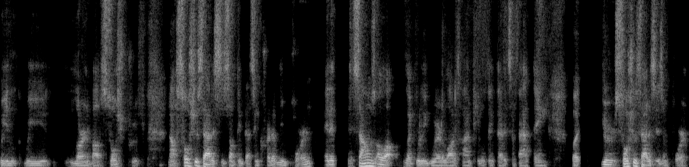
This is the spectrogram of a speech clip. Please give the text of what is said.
we we learn about social proof. Now, social status is something that's incredibly important, and it, it sounds a lot like really weird. A lot of time, people think that it's a bad thing, but your social status is important.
